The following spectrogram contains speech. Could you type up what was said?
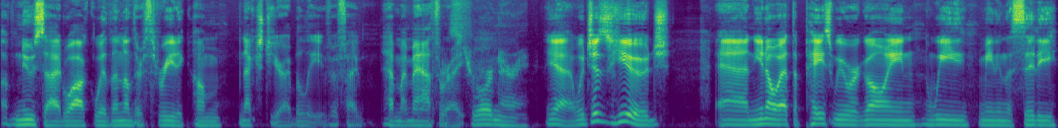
of new sidewalk with another three to come next year, I believe, if I have my math right. Extraordinary. Yeah, which is huge. And, you know, at the pace we were going, we, meaning the city,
